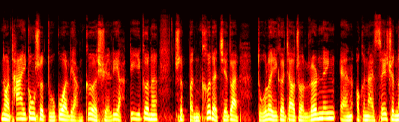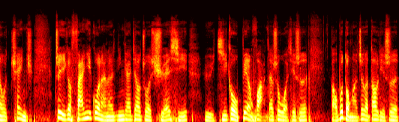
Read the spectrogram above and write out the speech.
那么他一共是读过两个学历啊，第一个呢是本科的阶段，读了一个叫做 Learning and Organizational Change，这一个翻译过来呢应该叫做学习与机构变化。但是我其实搞不懂啊，这个到底是。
